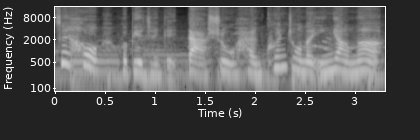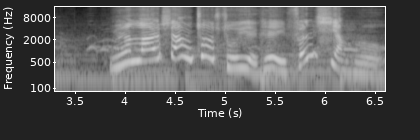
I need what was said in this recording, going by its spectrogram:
最后会变成给大树和昆虫的营养呢。原来上厕所也可以分享哦。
